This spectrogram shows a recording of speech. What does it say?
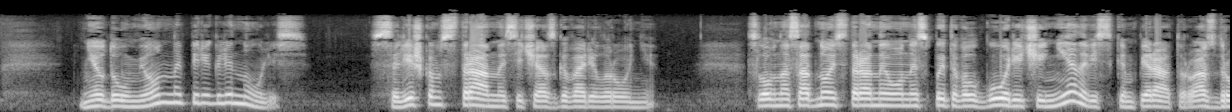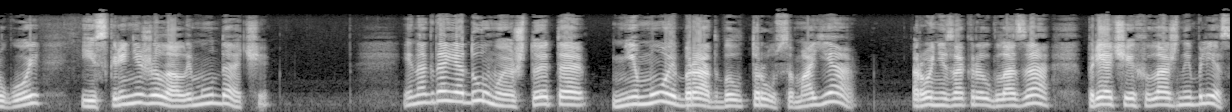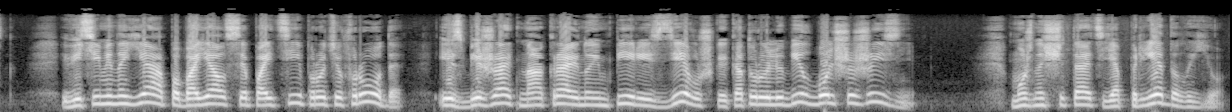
недоуменно переглянулись. «Слишком странно сейчас», — говорил Ронни. Словно с одной стороны он испытывал горечь и ненависть к императору, а с другой искренне желал ему удачи. Иногда я думаю, что это не мой брат был трусом, а я. Рони закрыл глаза, пряча их влажный блеск. Ведь именно я побоялся пойти против рода и сбежать на окраину империи с девушкой, которую любил больше жизни. Можно считать, я предал ее,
